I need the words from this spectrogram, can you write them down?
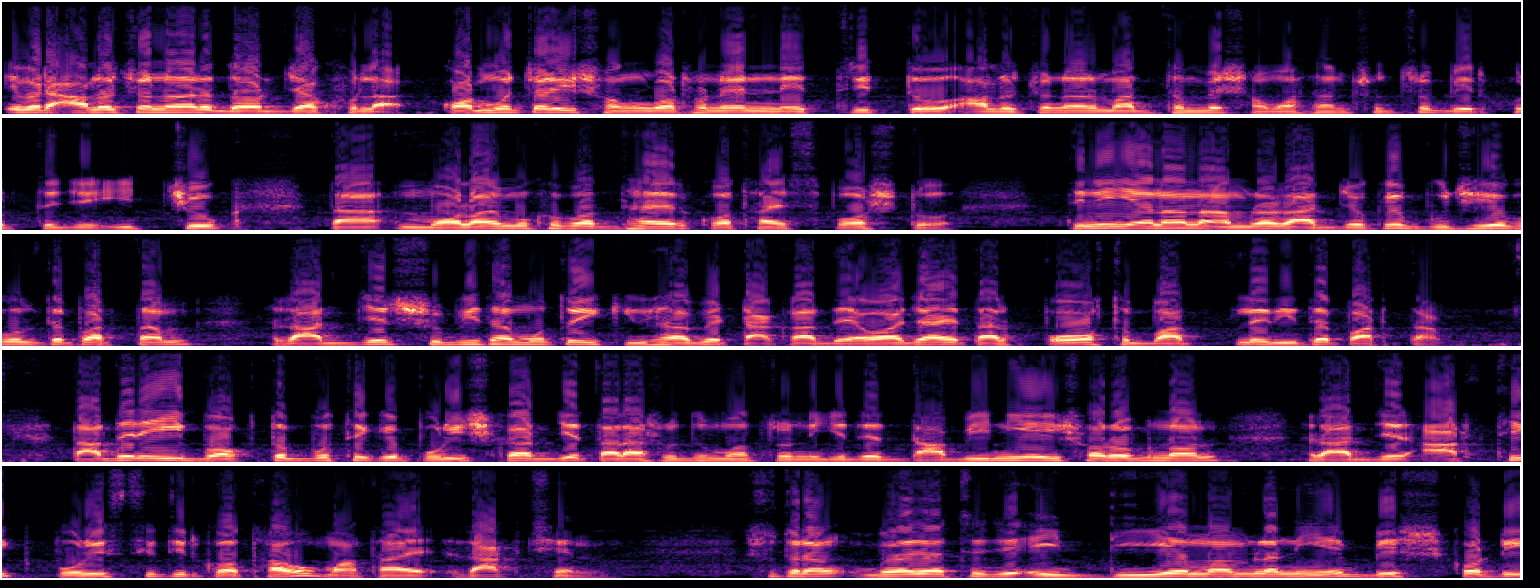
এবার আলোচনার দরজা খোলা। কর্মচারী সংগঠনের নেতৃত্ব আলোচনার মাধ্যমে সমাধান সূত্র বের করতে যে ইচ্ছুক, তা মলয় মুখোপাধ্যায়ের কথায় স্পষ্ট। তিনি জানান, আমরা রাজ্যকে বুঝিয়ে বলতে পারতাম, রাজ্যের সুবিধা মতোই কীভাবে টাকা দেওয়া যায় তার পথ বাতলে দিতে পারতাম। তাদের এই বক্তব্য থেকে পরিষ্কার যে তারা শুধুমাত্র নিজেদের দাবি নিয়েই সরব নন, রাজ্যের আর্থিক পরিস্থিতির কথাও মাথায় রাখছেন। সুতরাং বোঝা যাচ্ছে যে এই ডিএ মামলা নিয়ে বেশ কটি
